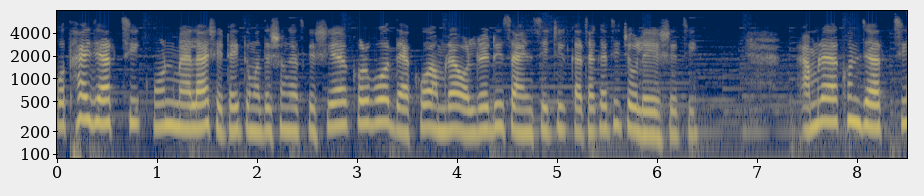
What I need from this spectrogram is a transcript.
কোথায় যাচ্ছি, কোন মেলা সেটাই তোমাদের সঙ্গে আজকে শেয়ার করব। দেখো, আমরা অলরেডি সায়েন্স সিটির কাছাকাছি চলে এসেছি। আমরা এখন যাচ্ছি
